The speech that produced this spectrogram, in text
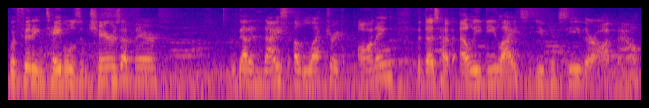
with fitting tables and chairs up there. We've got a nice electric awning that does have LED lights. You can see they're on now.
